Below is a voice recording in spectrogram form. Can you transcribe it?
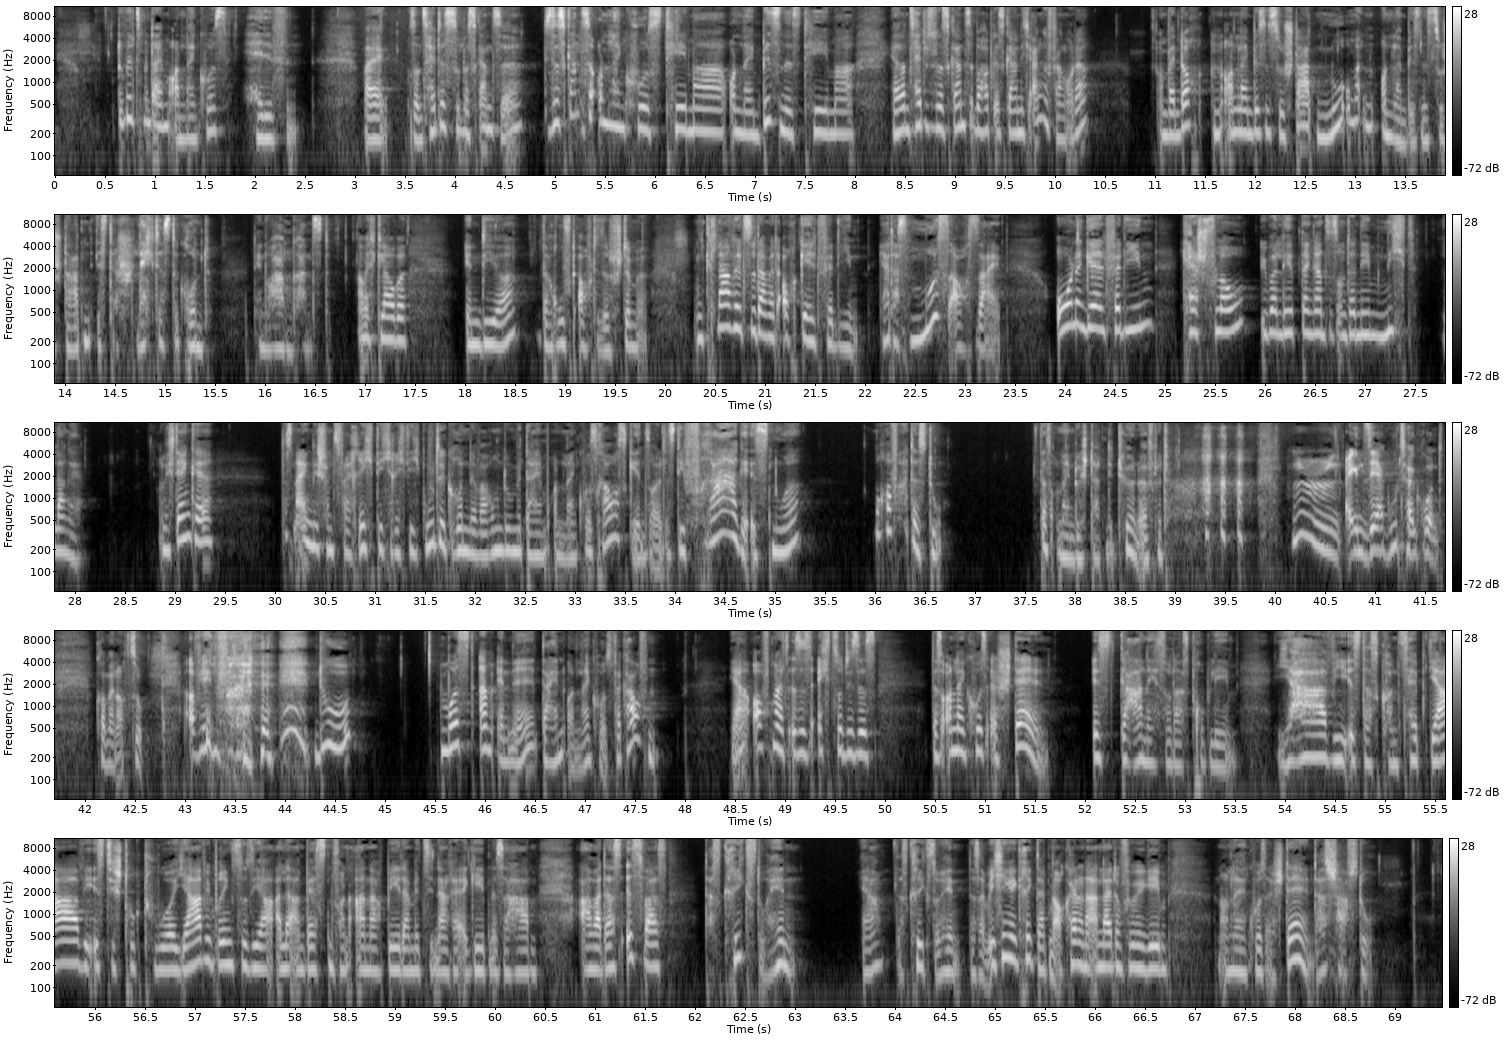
Du willst mit deinem Online-Kurs helfen. Weil sonst hättest du das Ganze, dieses ganze Online-Kurs-Thema, Online-Business-Thema, ja, sonst hättest du das Ganze überhaupt erst gar nicht angefangen, oder? Und wenn doch ein Online-Business zu starten, nur um ein Online-Business zu starten, ist der schlechteste Grund, den du haben kannst. Aber ich glaube, in dir, da ruft auch diese Stimme. Und klar willst du damit auch Geld verdienen. Ja, das muss auch sein. Ohne Geld verdienen, Cashflow, überlebt dein ganzes Unternehmen nicht lange. Und ich denke, das sind eigentlich schon zwei richtig, richtig gute Gründe, warum du mit deinem Online-Kurs rausgehen solltest. Die Frage ist nur, worauf wartest du? Das Online-Durchstarten die Türen öffnet. hm, ein sehr guter Grund. Kommen wir noch zu. Auf jeden Fall, du musst am Ende deinen Online-Kurs verkaufen. Ja, oftmals ist es echt so dieses, das Online-Kurs erstellen ist gar nicht so das Problem. Ja, wie ist das Konzept? Ja, wie ist die Struktur? Ja, wie bringst du sie ja alle am besten von A nach B, damit sie nachher Ergebnisse haben? Aber das ist was, das kriegst du hin. Ja, das kriegst du hin. Das habe ich hingekriegt, da hat mir auch keiner eine Anleitung für gegeben. Einen Online-Kurs erstellen, das schaffst du.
